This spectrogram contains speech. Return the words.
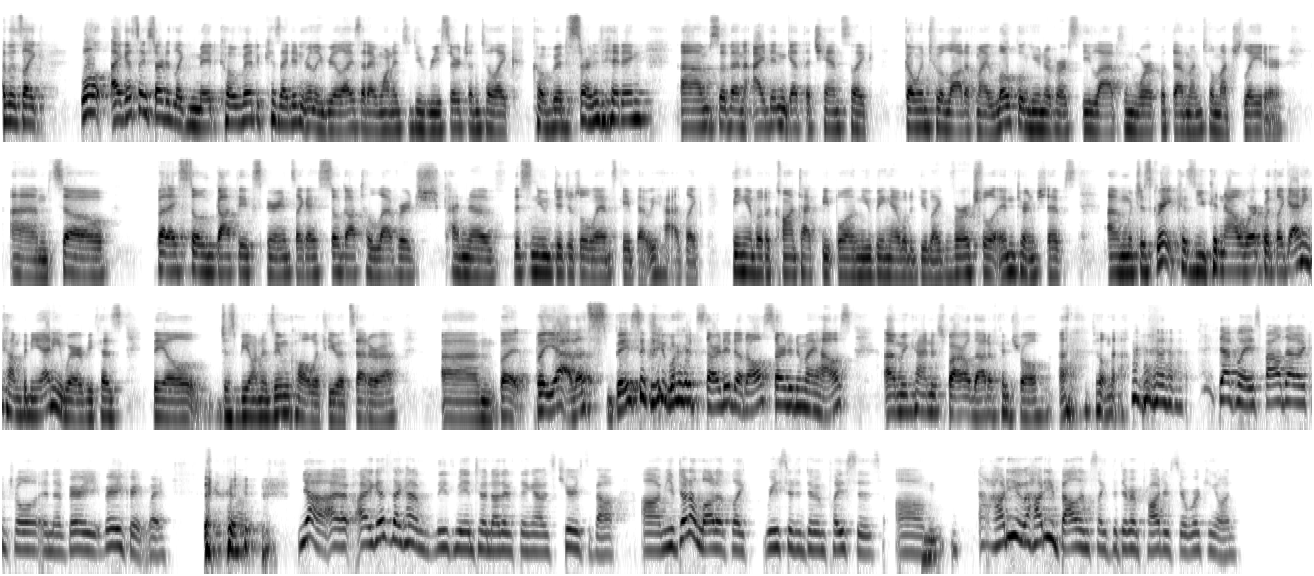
it was like well, I guess I started like mid COVID because I didn't really realize that I wanted to do research until like COVID started hitting. Um, so then I didn't get the chance to like go into a lot of my local university labs and work with them until much later. Um, so, but I still got the experience. Like I still got to leverage kind of this new digital landscape that we had, like being able to contact people and you being able to do like virtual internships, um, which is great because you can now work with like any company anywhere because they'll just be on a Zoom call with you, et cetera. Um, but but yeah, that's basically where it started. It all started in my house um, and kind of spiraled out of control until now. Definitely spiraled out of control in a very very great way. Um, yeah, I, I, guess that kind of leads me into another thing I was curious about. Um, you've done a lot of like research in different places. Um, mm-hmm. How do you how do you balance like the different projects you're working on?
